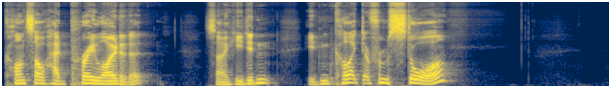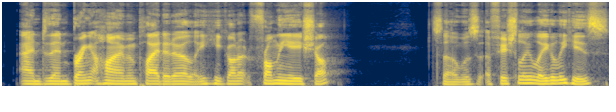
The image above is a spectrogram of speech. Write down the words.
console had preloaded it. So he didn't he didn't collect it from a store and then bring it home and played it early. He got it from the eShop. So it was officially legally his.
